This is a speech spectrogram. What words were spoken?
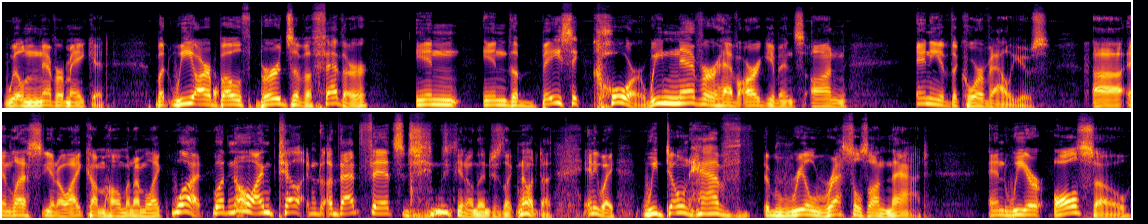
we'll never make it. But we are both birds of a feather in in the basic core. We never have arguments on any of the core values. Uh, unless you know I come home and I'm like, what? What? No, I'm telling that fits. you know, then she's like, no, it does. Anyway, we don't have real wrestles on that, and we are also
